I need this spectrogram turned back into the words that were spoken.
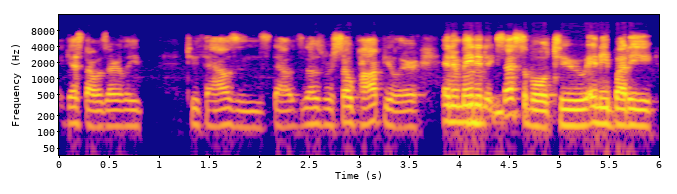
I guess that was early 2000s. That was, those were so popular, and it made mm-hmm. it accessible to anybody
